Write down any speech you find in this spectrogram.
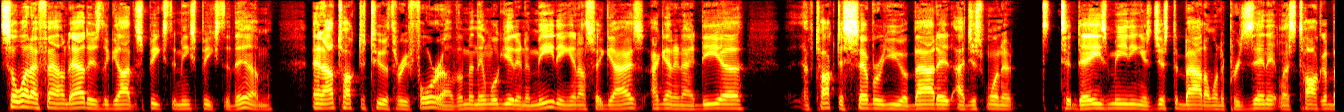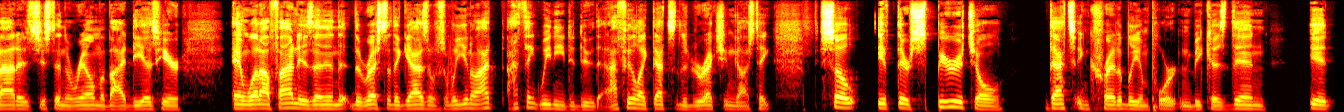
So what I found out is the God that speaks to me speaks to them, and I'll talk to two or three, four of them, and then we'll get in a meeting and I'll say, guys, I got an idea. I've talked to several of you about it. I just want to. Today's meeting is just about. I want to present it. Let's talk about it. It's just in the realm of ideas here. And what I'll find is that then the rest of the guys will say, well, you know, I, I think we need to do that. I feel like that's the direction God's take. So if they're spiritual, that's incredibly important because then it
